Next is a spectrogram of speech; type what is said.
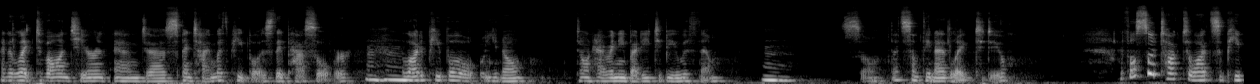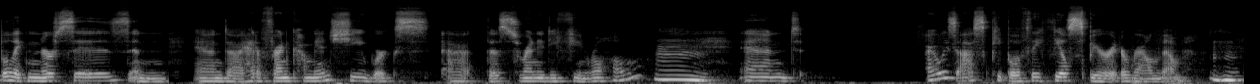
And I'd like to volunteer and uh, spend time with people as they pass over. Mm-hmm. A lot of people, you know, don't have anybody to be with them. Mm. So that's something I'd like to do. I've also talked to lots of people like nurses and and uh, I had a friend come in. She works at the Serenity Funeral Home Mm. and I always ask people if they feel spirit around them Mm-hmm.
